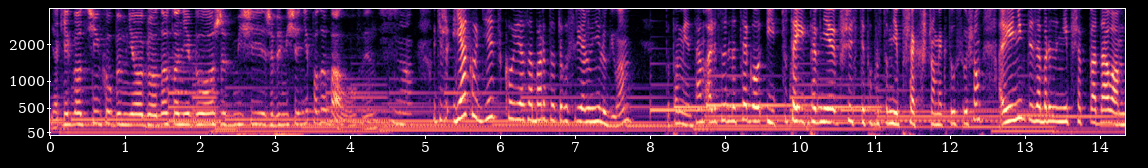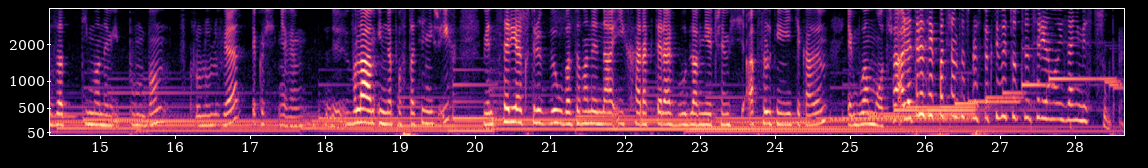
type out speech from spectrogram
Jakiego odcinku bym nie oglądał, to nie było, żeby mi się, żeby mi się nie podobało, więc... No. Chociaż jako dziecko ja za bardzo tego serialu nie lubiłam. To pamiętam, ale to dlatego, i tutaj pewnie wszyscy po prostu mnie przechrzczą, jak to usłyszą, ale ja nigdy za bardzo nie przepadałam za Timonem i Pumbą w Królu Lwie. Jakoś, nie wiem, y, wolałam inne postacie niż ich, więc serial, który był bazowany na ich charakterach, był dla mnie czymś absolutnie nieciekawym, jak byłam młodsza, ale teraz jak patrzę na to z perspektywy, to ten serial moim zdaniem jest super.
